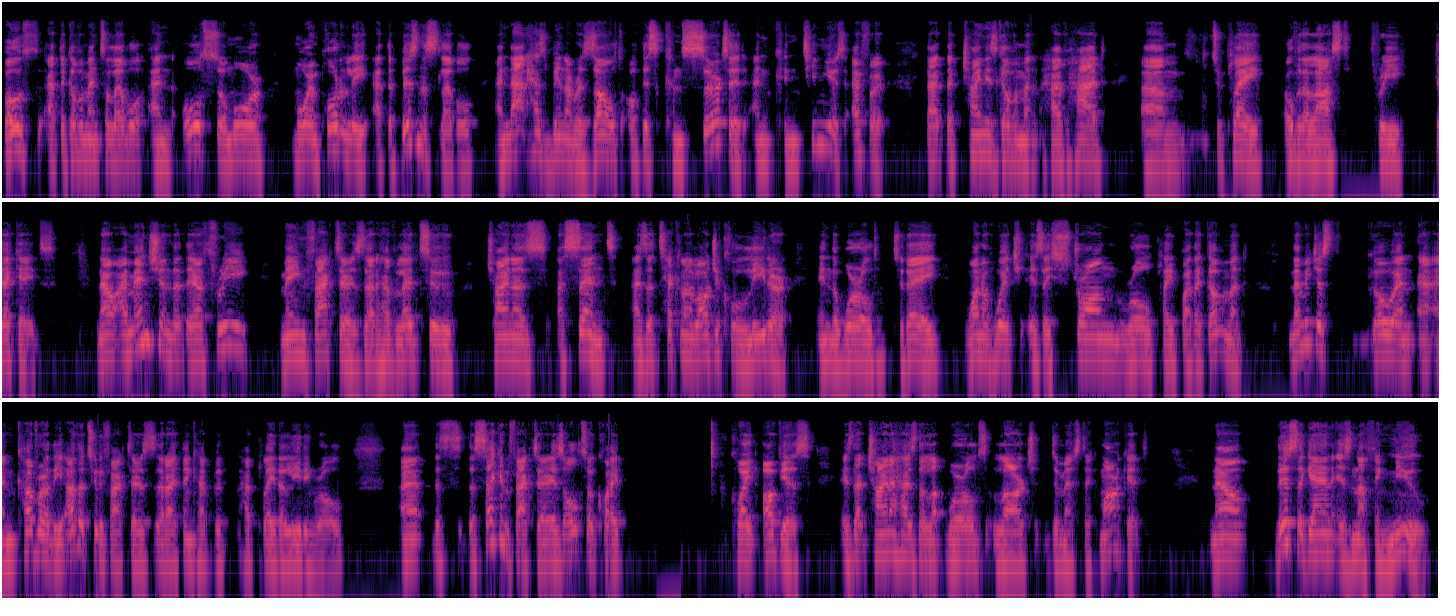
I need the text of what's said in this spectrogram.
both at the governmental level and also more, more importantly at the business level. And that has been a result of this concerted and continuous effort that the Chinese government have had um, to play over the last three decades. Now, I mentioned that there are three main factors that have led to China's ascent as a technological leader in the world today, one of which is a strong role played by the government. Let me just go and, and cover the other two factors that I think have, have played a leading role. Uh, the, the second factor is also quite, quite obvious, is that China has the world's large domestic market. Now, this again is nothing new.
